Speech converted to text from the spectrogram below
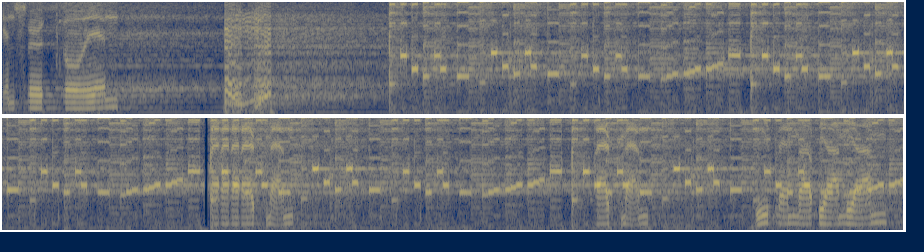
Insert in. Batman. Batman. Defender Pian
